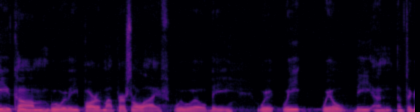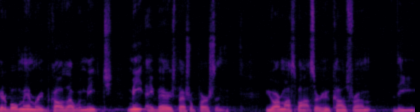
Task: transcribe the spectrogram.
you come, we will be part of my personal life. We will be, we, we will be an unforgettable memory because I will meet, meet a very special person. You are my sponsor who comes from the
